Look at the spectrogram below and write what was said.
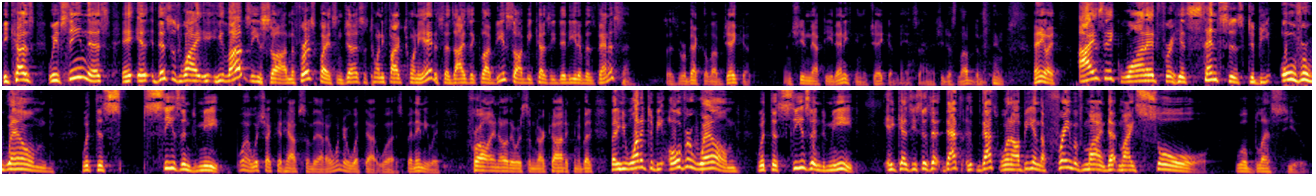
Because we've seen this, it, it, this is why he loves Esau in the first place. In Genesis 25, 28, it says Isaac loved Esau because he did eat of his venison. Says Rebekah loved Jacob. And she didn't have to eat anything that Jacob made, so she just loved him. anyway, Isaac wanted for his senses to be overwhelmed with this seasoned meat. Boy, I wish I could have some of that. I wonder what that was. But anyway, for all I know, there was some narcotic in it. But, but he wanted to be overwhelmed with the seasoned meat because he says that that's, that's when I'll be in the frame of mind that my soul will bless you.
